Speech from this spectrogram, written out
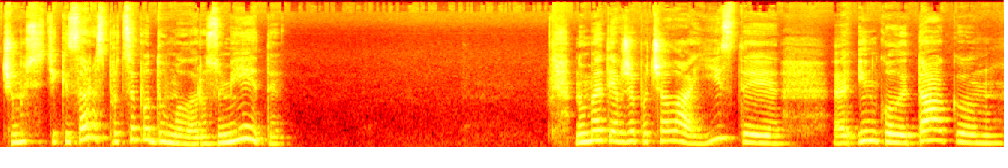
Чомусь тільки зараз про це подумала, розумієте? Ну, мед я вже почала їсти е, інколи так. ем,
